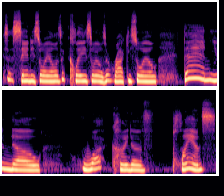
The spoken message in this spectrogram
Is it sandy soil? Is it clay soil? Is it rocky soil? Then you know what kind of plants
